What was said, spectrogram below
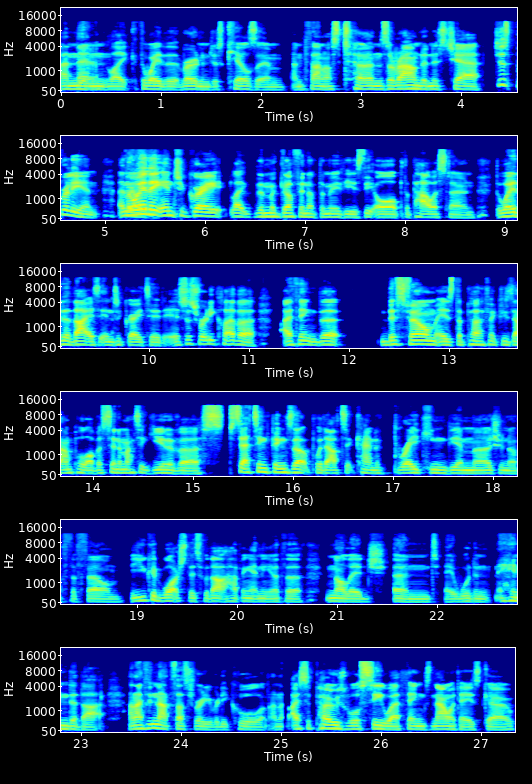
And Yeah. then like the way that ronan just kills him and thanos turns around in his chair. Just brilliant. And the way they integrate like the macguffin of the movie is the orb the power stone. The way that that is integrated is just really clever. I think that this film is the perfect example of a cinematic universe setting things up without it kind of breaking the immersion of the film. You could watch this without having any other knowledge and it wouldn't hinder that. And I think that's that's really really cool and I suppose we'll see where things nowadays go.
